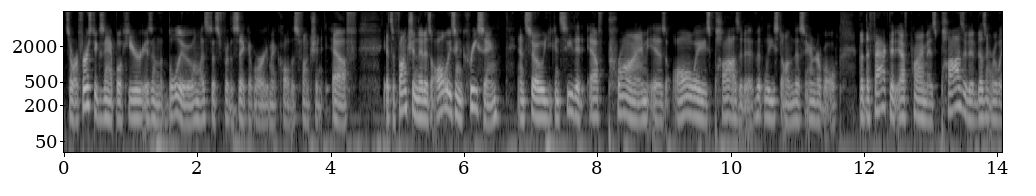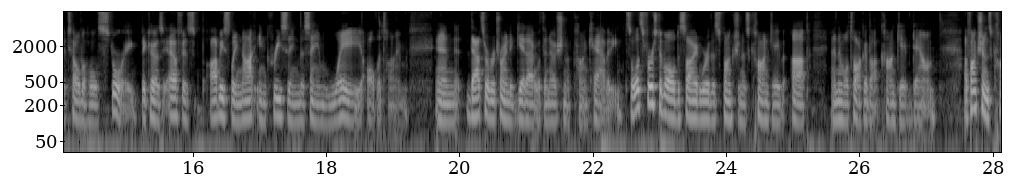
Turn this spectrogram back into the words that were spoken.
So our first example here is in the blue, and let's just for the sake of argument call this function f. It's a function that is always increasing, and so you can see that f prime is always positive, at least on this interval. But the fact that f prime is positive doesn't really tell the whole story, because f is obviously not increasing the same way all the time. And that's what we're trying to get at with the notion of concavity. So let's first of all decide where this function is concave up, and then we'll talk about concave down. A function is concave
